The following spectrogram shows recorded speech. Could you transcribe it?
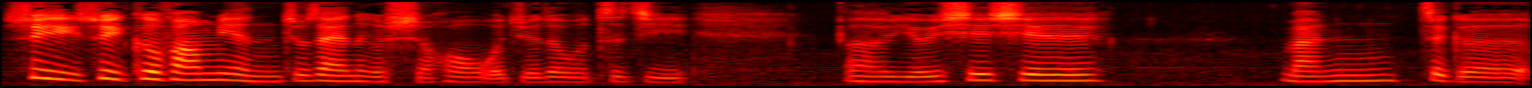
所以所以各方面就在那个时候，我觉得我自己呃有一些些蛮这个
